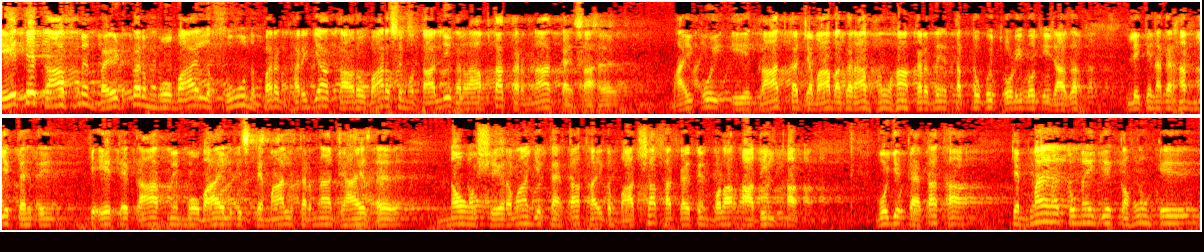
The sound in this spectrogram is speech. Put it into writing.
اعتکاف میں بیٹھ کر موبائل فون پر گھر یا کاروبار سے متعلق رابطہ کرنا کیسا ہے؟ بھائی، کوئی ایک آدھ کا جواب اگر آپ ہوں ہاں کر دیں، تب تو کوئی تھوڑی بہت اجازت۔ لیکن اگر ہم یہ کہہ دیں کہ اعتکاف میں موبائل استعمال کرنا جائز ہے، نو شیرواں یہ کہتا تھا، ایک بادشاہ تھا، کہتے ہیں بڑا عادل تھا۔ وہ یہ کہتا تھا کہ میں تمہیں یہ کہوں کہ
